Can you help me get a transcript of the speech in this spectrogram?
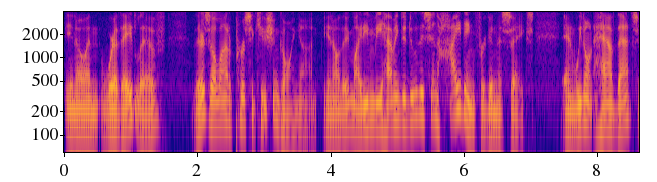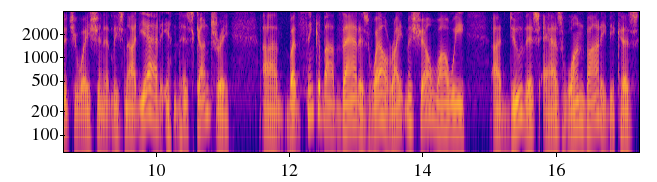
you know, and where they live. There's a lot of persecution going on. You know, they might even be having to do this in hiding, for goodness sakes. And we don't have that situation, at least not yet, in this country. Uh, but think about that as well, right, Michelle? While we uh, do this as one body because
